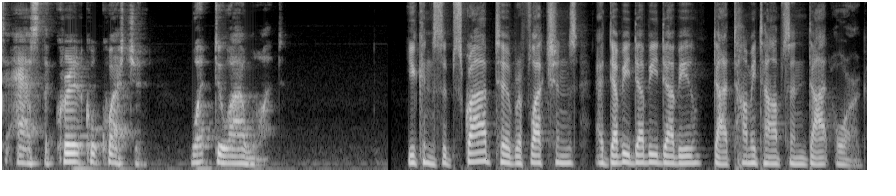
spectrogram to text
to ask the critical question What do I want? You can subscribe to Reflections at www.tommythompson.org.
